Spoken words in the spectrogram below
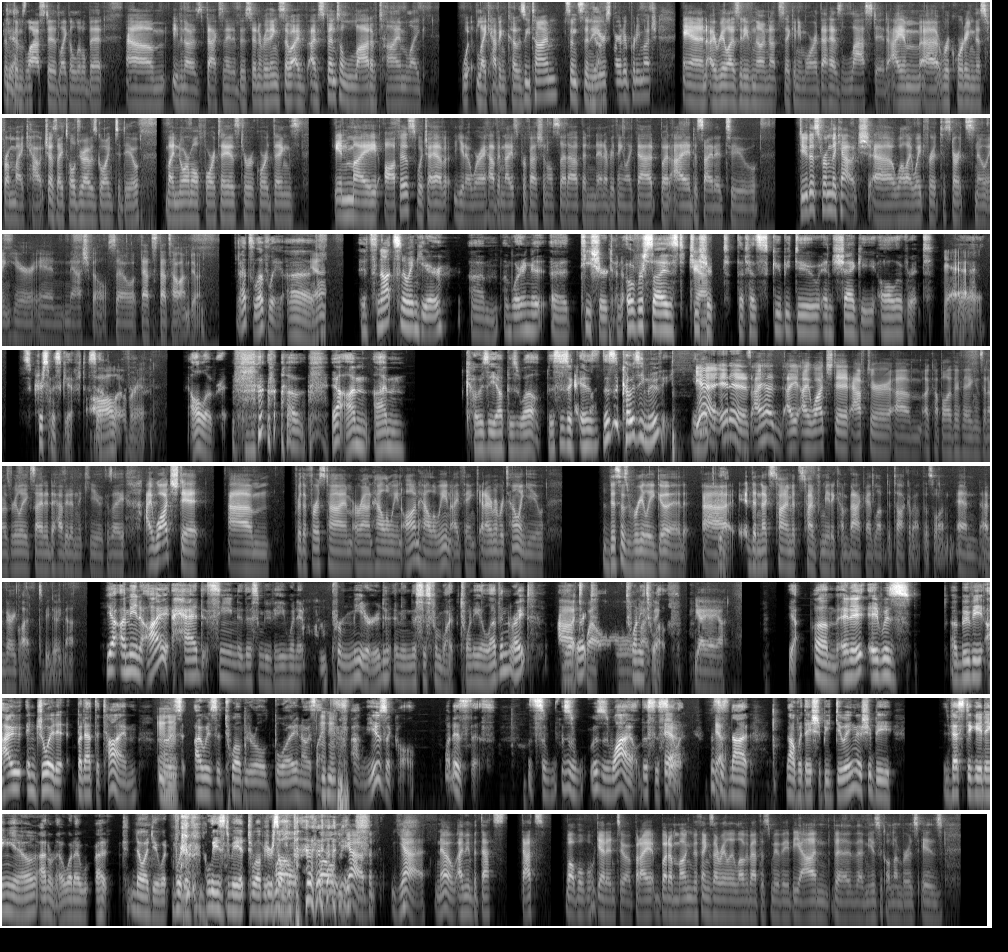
symptoms lasted like a little bit. Um, even though I was vaccinated, boosted, and everything. So I've. I've spent a lot of time like. W- like having cozy time since the new Yeah. year started pretty much and i realized that even though i'm not sick anymore that has lasted i am uh, recording this from my couch as i told you i was going to do my normal forte is to record things in my office, which I have, you know, where I have a nice professional setup and, and everything like that. But I decided to do this from the couch uh, while I wait for it to start snowing here in Nashville. So that's that's how I'm doing. That's lovely. Uh, Yeah. It's not snowing here. Um, I'm wearing a, a t-shirt, an oversized t-shirt that has Scooby Doo and Shaggy all over it. Yeah, Uh, it's a Christmas gift. So all over it. all over it. um, yeah, I'm I'm cozy up as well. This is a is, this is a cozy movie. you know? Yeah, it is. I had I, I watched it after um, a couple other things, and I was really excited to have it in the queue because I I watched it um, for the first time around Halloween on Halloween, I think, and I remember telling you this is really good. Uh, The next time it's time for me to come back, I'd love to talk about this one, and I'm very glad to be doing that. Yeah, I mean, I had seen this movie when it premiered. I mean, this is from what 2011, right? Uh, right? twelve. 2012. Yeah, yeah, yeah. Yeah. Um, and it it was a movie I enjoyed it, but at the time I Mhm. was I was a 12 year old boy, and I was like, Mhm. a musical? What is this? This is this is, this is wild. This is Yeah. silly. This Yeah. is not not what they should be doing. They should be investigating. You know, I don't know what I, I no idea what would have pleased me at 12 years well, old. well, yeah, but yeah, no, I mean, but that's that's well, we'll we'll get into it. But I but among the things I really love about this movie, beyond the the musical numbers, is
